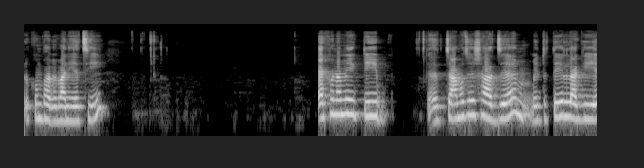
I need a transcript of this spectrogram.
রকম ভাবে বানিয়েছি। এখন আমি একটি চামচের সাহায্যে একটু তেল লাগিয়ে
